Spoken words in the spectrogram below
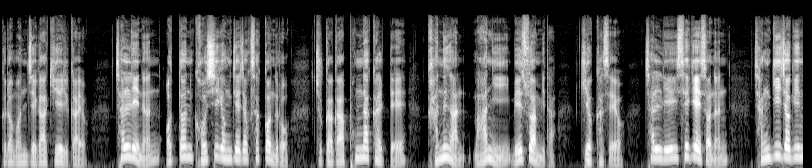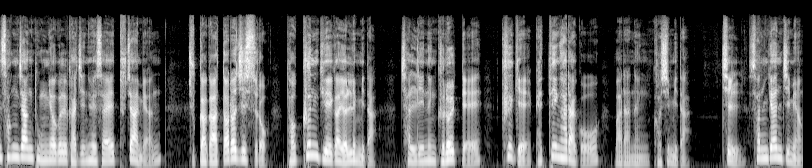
그럼 언제가 기회일까요? 찰리는 어떤 거시 경제적 사건으로 주가가 폭락할 때 가능한 많이 매수합니다. 기억하세요. 찰리의 세계에서는 장기적인 성장 동력을 가진 회사에 투자하면 주가가 떨어질수록 더 큰 기회가 열립니다. 찰리는 그럴 때 크게 베팅하라고 말하는 것입니다. 7. 선견지명.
